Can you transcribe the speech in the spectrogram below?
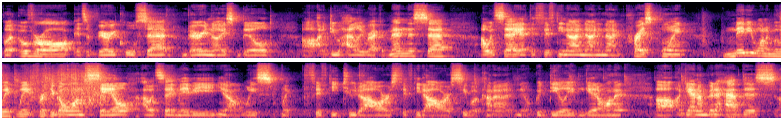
But overall, it's a very cool set, very nice build. Uh, I do highly recommend this set. I would say at the $59.99 price point, maybe want to wait, wait for it to go on sale. I would say maybe, you know, at least like $52, $50, see what kind of, you know, good deal you can get on it. Uh, again, I'm gonna have this, uh,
